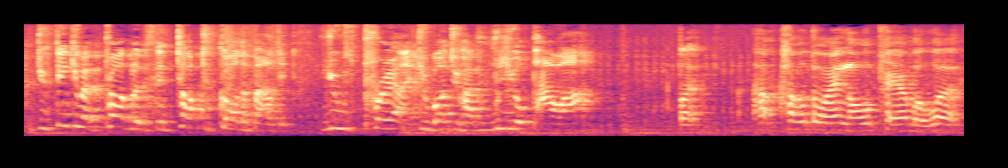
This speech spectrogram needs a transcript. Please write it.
If you think you have problems, then talk to God about it. Use prayer if you want to have real power. But how, how do I know prayer will work?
